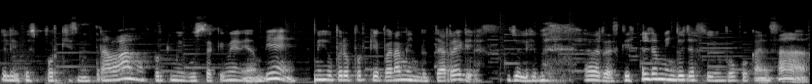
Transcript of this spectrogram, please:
Yo le dije, pues porque es mi trabajo, porque me gusta que me vean bien. Me dijo, pero ¿por qué para mí no te arreglas? yo le dije, pues la verdad es que el domingo ya estoy un poco cansada.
